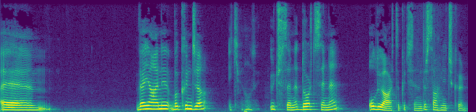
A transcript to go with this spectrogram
Ee, ve yani bakınca 2013 sene 4 sene oluyor artık 3 senedir sahneye çıkıyorum.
